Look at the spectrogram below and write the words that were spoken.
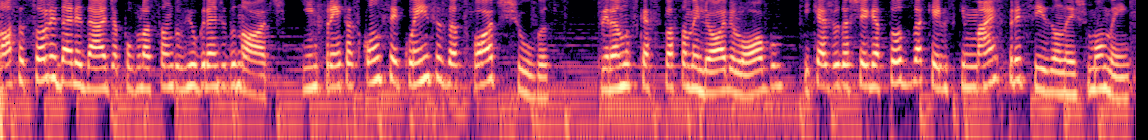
Nossa solidariedade à população do Rio Grande do Norte, que enfrenta as consequências das fortes chuvas. Esperamos que a situação melhore logo e que a ajuda chegue a todos aqueles que mais precisam neste momento.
